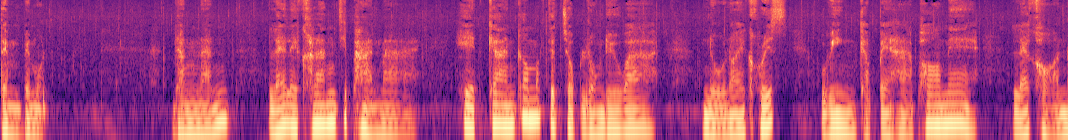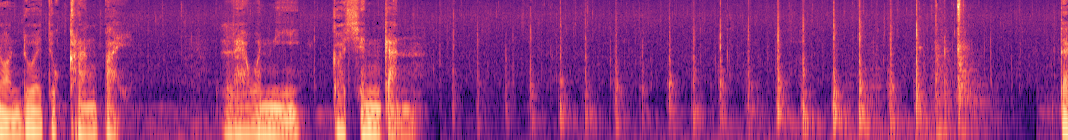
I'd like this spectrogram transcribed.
เต็มไปหมด ดังนั้นหลายๆครั้งที่ผ่านมา เหตุการณ์ก็มักจะจบลงด้วยว่า หนูน้อยคริสวิ่งกลับไปหาพ่อแม่ และขอนอนด้วยทุกครั้งไป แล้ววันนี้ก็เช่นกัน แต่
